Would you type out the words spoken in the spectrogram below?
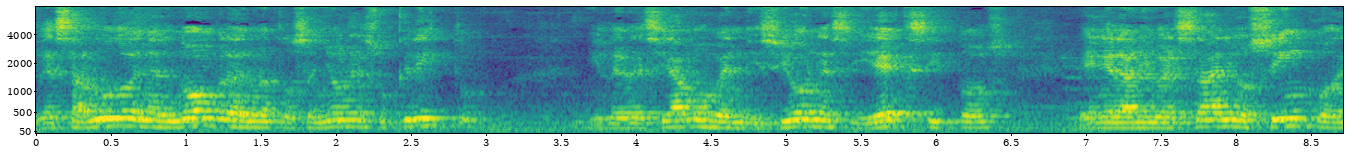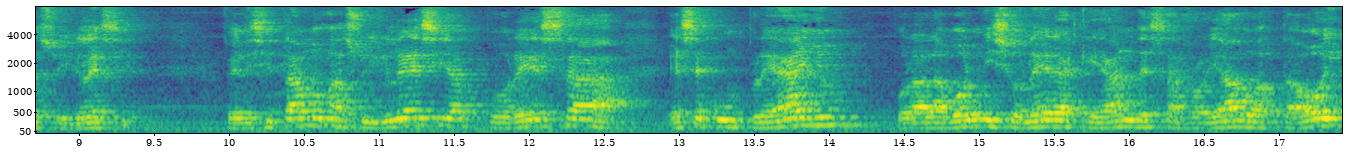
les saludo en el nombre de nuestro Señor Jesucristo y le deseamos bendiciones y éxitos en el aniversario 5 de su iglesia. Felicitamos a su iglesia por ese cumpleaños, por la labor misionera que han desarrollado hasta hoy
